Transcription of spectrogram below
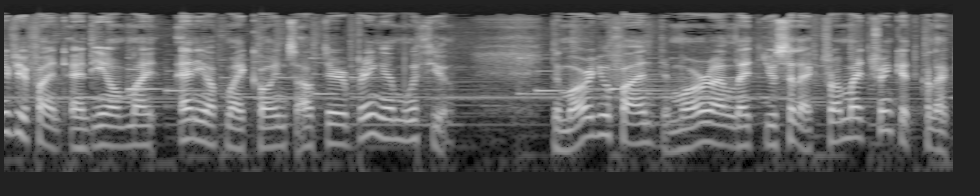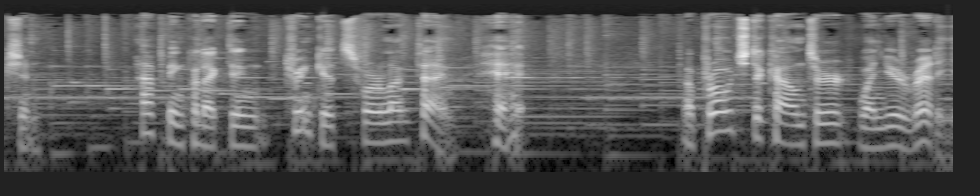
If you find any of my any of my coins out there, bring them with you. The more you find, the more I'll let you select from my trinket collection. I've been collecting trinkets for a long time. Hehe. Approach the counter when you're ready.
